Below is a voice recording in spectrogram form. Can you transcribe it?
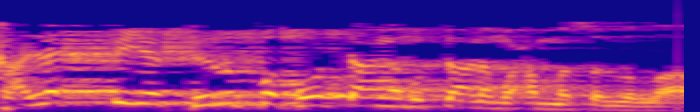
கலட்டிய திருப்ப போட்டாங்க முத்தான முகம்மது சொல்லா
